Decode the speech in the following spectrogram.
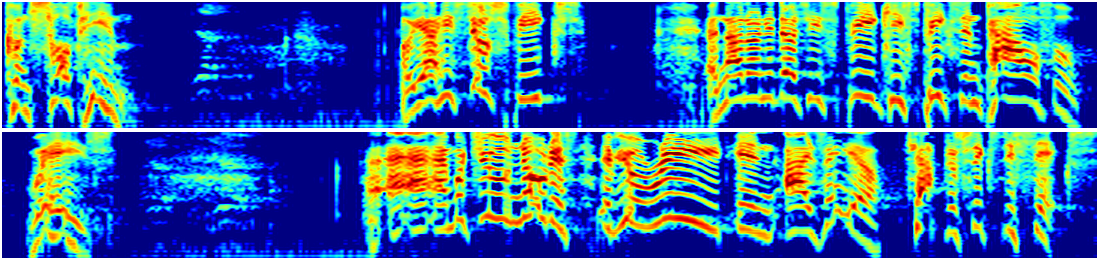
consult Him. Oh, yeah, He still speaks. And not only does He speak, He speaks in powerful ways. And what you notice if you read in Isaiah chapter 66,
